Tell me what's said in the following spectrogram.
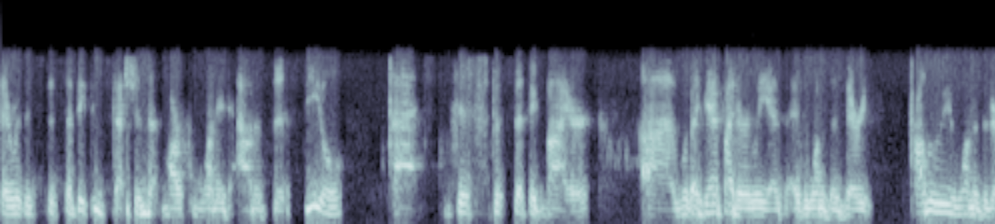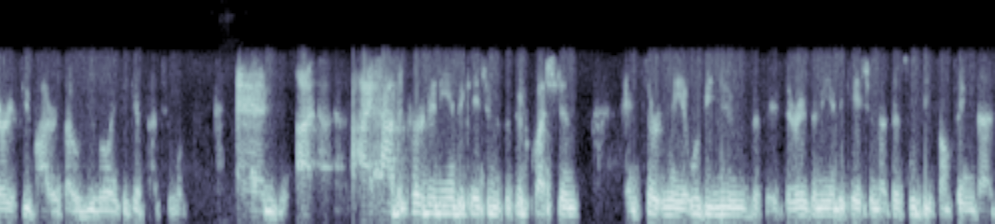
there was a specific concession that Mark wanted out of this deal that this specific buyer uh, was identified early as, as one of the very, probably one of the very few buyers that would be willing to give that to him. And I, I haven't heard any indication. It's a good question. and certainly it would be news if, if there is any indication that this would be something that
